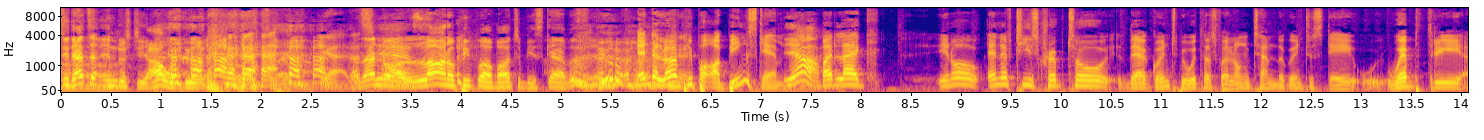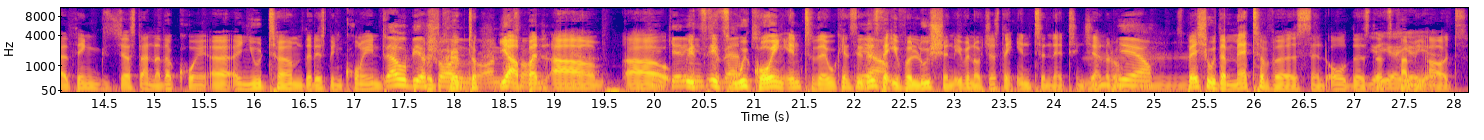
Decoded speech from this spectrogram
See, that's an oh. industry I would be in right now. Yeah, Because that's I know Yes. a lot of people are about to be scammed. This is beautiful. and a lot of people are being scammed. Yeah. But like, you know, NFTs, crypto, they're going to be with us for a long time. They're going to stay. Web three, I think, is just another coin, uh, a new term that has been coined. That would be a with show crypto. on yeah, but um, uh, Okay, it's it's we're going into there. We can see this is the evolution, even of just the internet in general. Yeah. especially with the metaverse and all this Yeah, that's yeah, yeah, coming yeah. out.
